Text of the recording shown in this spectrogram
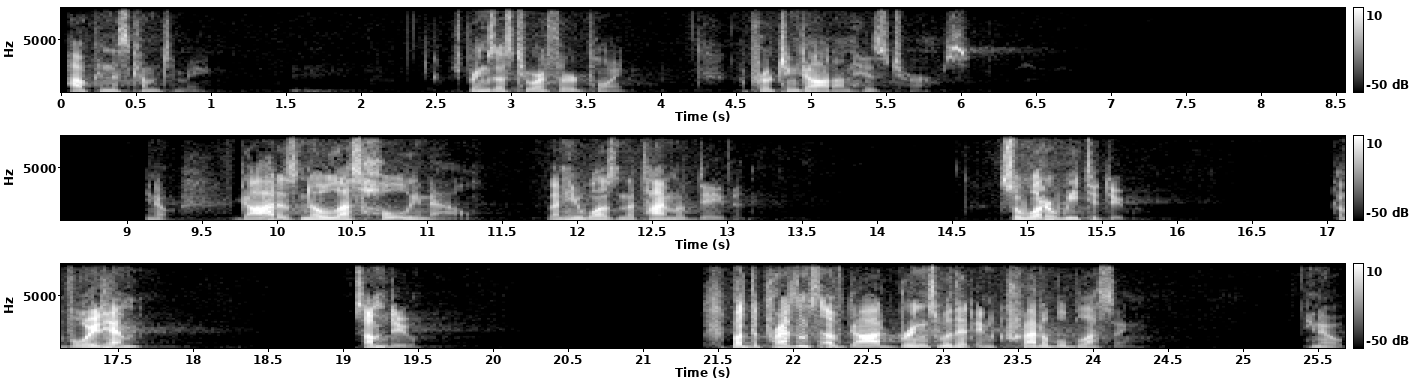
How can this come to me? Which brings us to our third point approaching God on his terms. You know, God is no less holy now than he was in the time of David. So, what are we to do? Avoid him? Some do. But the presence of God brings with it incredible blessing. You know,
